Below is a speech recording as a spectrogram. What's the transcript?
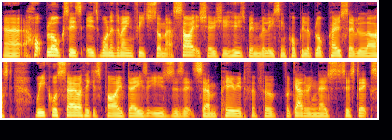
Uh, Hot Blogs is, is one of the main features on that site. It shows you who's been releasing popular blog posts over the last week or so. I think it's five days it uses its um, period for, for, for gathering those statistics.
